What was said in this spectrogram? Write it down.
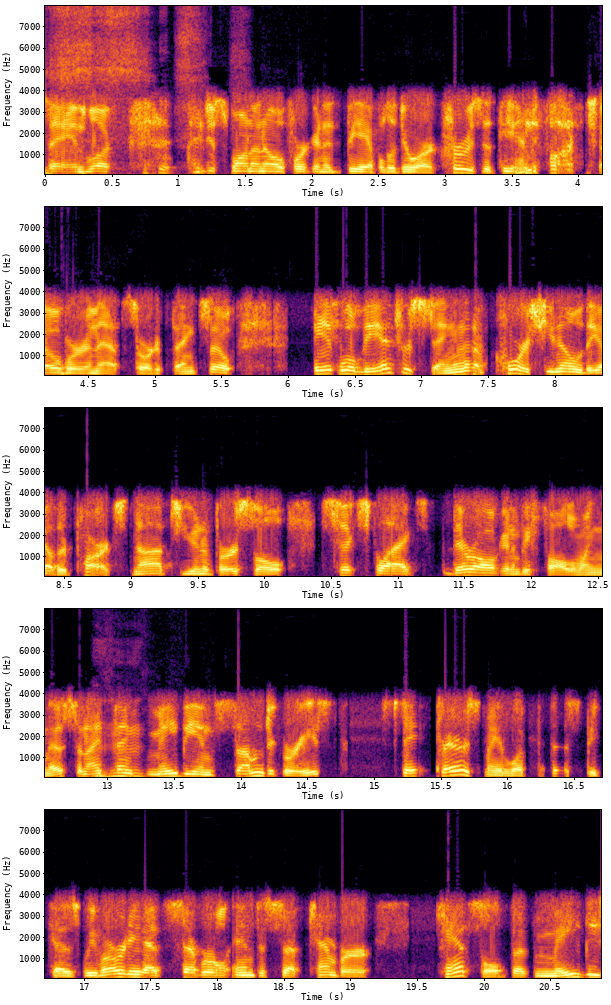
saying, look, I just want to know if we're going to be able to do our cruise at the end of October and that sort of thing. So it will be interesting. And then, of course, you know, the other parks, Knott's, Universal, Six Flags, they're all going to be following this. And I think mm-hmm. maybe in some degrees, state fairs may look at this because we've already had several into September canceled, but maybe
